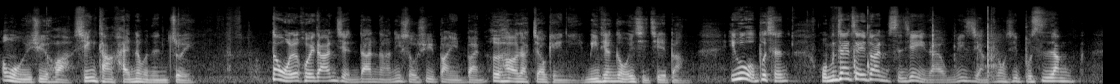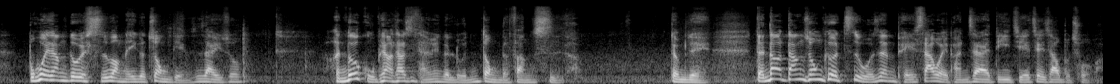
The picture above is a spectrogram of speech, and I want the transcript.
他问我一句话：新塘还那么能追？那我的回答很简单呐，你手续办一办，二号要交给你，明天跟我一起接棒。因为我不曾，我们在这一段时间以来，我们一直讲的东西，不是让不会让各位失望的一个重点，是在于说，很多股票它是采用一个轮动的方式的，对不对？等到当中客自我认赔杀尾盘再来低接，这招不错吧？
